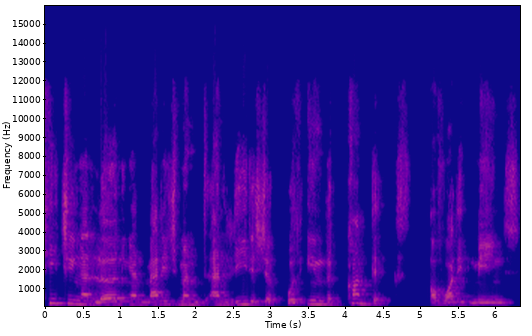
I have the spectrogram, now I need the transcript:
teaching and learning and management and leadership within the context of what it means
